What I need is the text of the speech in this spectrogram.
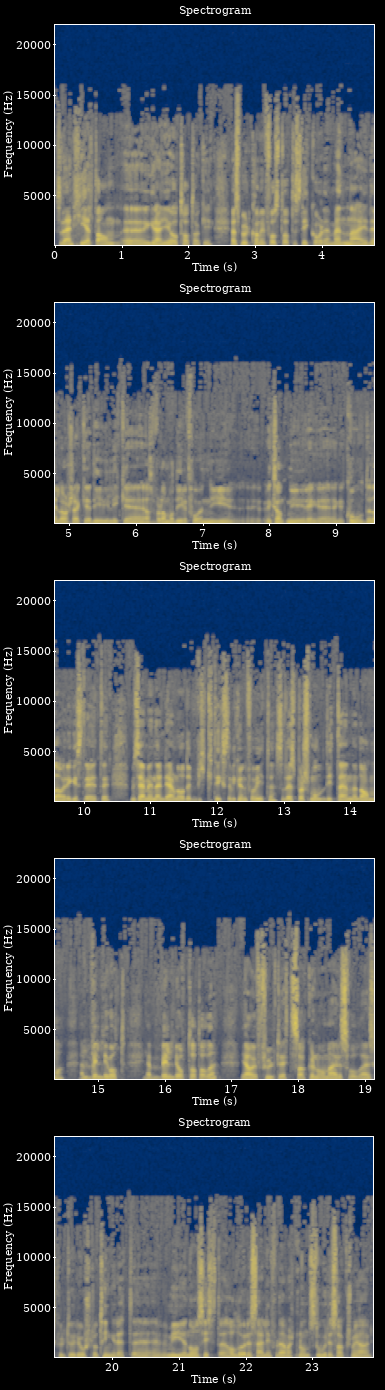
så det er en helt annen eh, greie å ta tak i. Jeg har spurt kan vi få statistikk over det, men nei, det lar seg ikke. De vil ikke, altså For da må de få en ny, ikke sant, ny kode da, å registrere etter. Men så jeg mener det er noe av det viktigste vi kunne få vite. Så det spørsmålet ditt til denne dama er veldig godt. Jeg er veldig opptatt av det. Jeg har jo fulgt rettssaker nå nå om æresvold og æreskultur i Oslo tingrett eh, mye nå siste halvåret særlig. For det har vært noen store saker som jeg har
